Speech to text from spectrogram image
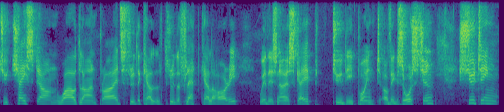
to chase down wild lion prides through the, through the flat Kalahari where there's no escape to the point of exhaustion, shooting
